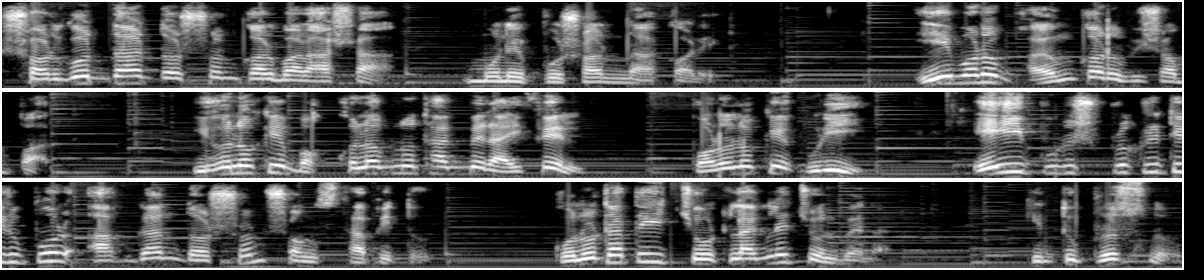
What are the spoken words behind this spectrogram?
স্বর্গদ্বার দর্শন করবার আশা মনে পোষণ না করে। এ বড় ভয়ঙ্কর অভিসম্পাদ ইহলোকে বক্ষলগ্ন থাকবে রাইফেল, পরলোকে হুড়ি এই পুরুষ প্রকৃতির উপর আফগান দর্শন সংস্থাপিত। কোনোটাতেই চোট লাগলে চলবে না। কিন্তু প্রশ্ন,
